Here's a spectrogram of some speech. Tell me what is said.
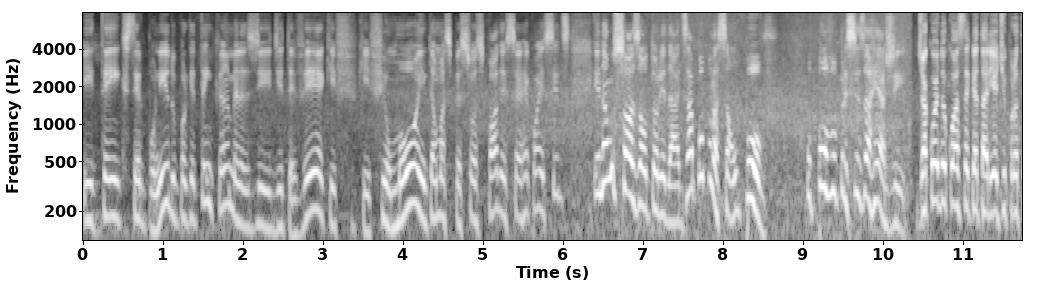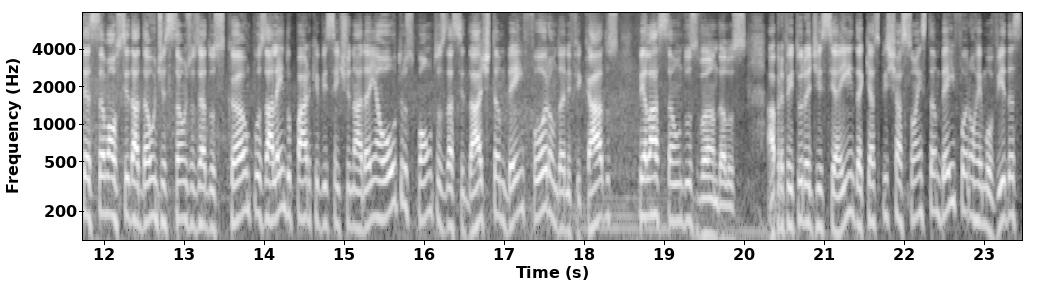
e têm que ser punido, porque tem câmeras de, de TV que, que filmou, então as pessoas podem ser reconhecidas. E não só as autoridades, a população, o povo o povo precisa reagir. De acordo com a Secretaria de Proteção ao Cidadão de São José dos Campos, além do Parque Vicentino Aranha, outros pontos da cidade também foram danificados pela ação dos vândalos. A Prefeitura disse ainda que as pichações também foram removidas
